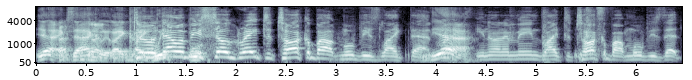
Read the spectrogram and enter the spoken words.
Yeah, exactly. Like, Dude, like we- that would be we- so great to talk about movies like that. Yeah. Like, you know what I mean? Like to talk about movies that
